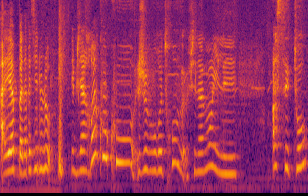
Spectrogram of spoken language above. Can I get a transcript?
Allez hop, bon appétit loulou Eh bien recoucou Je vous retrouve, finalement il est assez tôt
